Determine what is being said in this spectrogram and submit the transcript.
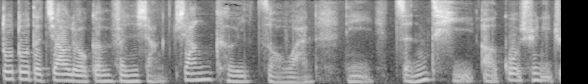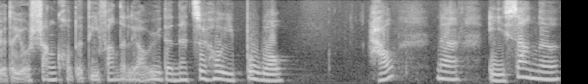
多多的交流跟分享，将可以走完你整体呃过去你觉得有伤口的地方的疗愈的那最后一步哦。好。那以上呢，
